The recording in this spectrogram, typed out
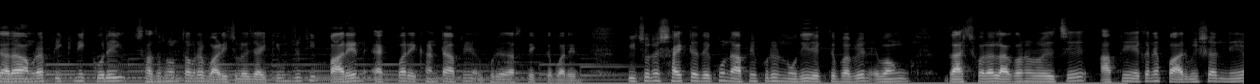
তারা আমরা পিকনিক করেই সাধারণত আমরা বাড়ি চলে যাই। কিন্তু যদি পারেন একবার এখানটা আপনি ঘুরে আসতে দেখতে পারেন। পিছনের সাইডটা দেখুন আপনি পুরো নদী দেখতে পাবেন এবং গাছপালা লাগানো রয়েছে। আপনি এখানে পারমিশন নিয়ে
